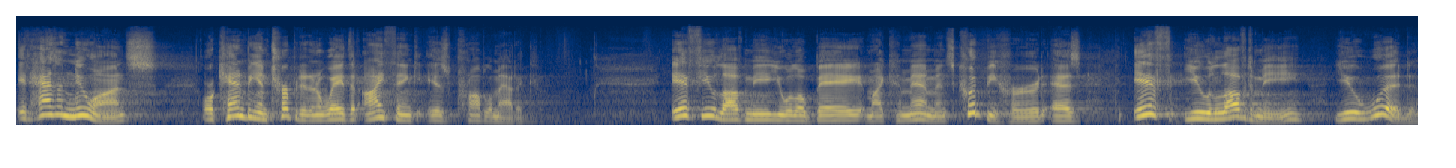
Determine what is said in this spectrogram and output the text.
it has a nuance or can be interpreted in a way that I think is problematic. if you love me, you will obey my commandments, could be heard as, if you loved me, you would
